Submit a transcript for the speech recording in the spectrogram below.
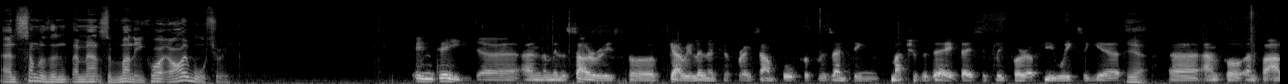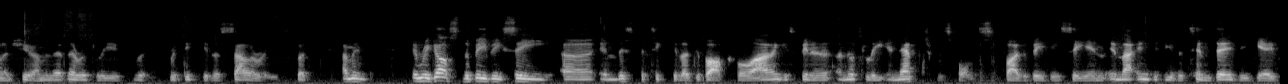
and some of the amounts of money quite eye-watering. Indeed, uh, and I mean the salaries for Gary Lineker, for example, for presenting Match of the Day, basically for a few weeks a year, yeah, uh, and for and for Alan Shearer, I mean they're, they're really ridiculous salaries. But I mean, in regards to the BBC uh, in this particular debacle, I think it's been a, an utterly inept response by the BBC. In in that interview that Tim Davie gave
